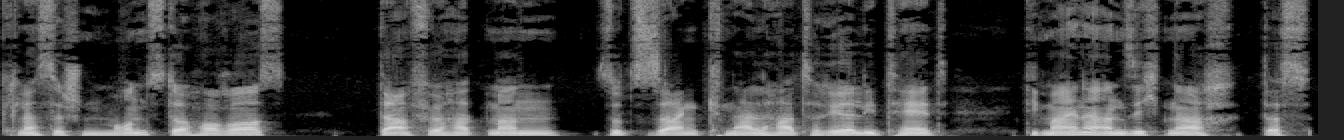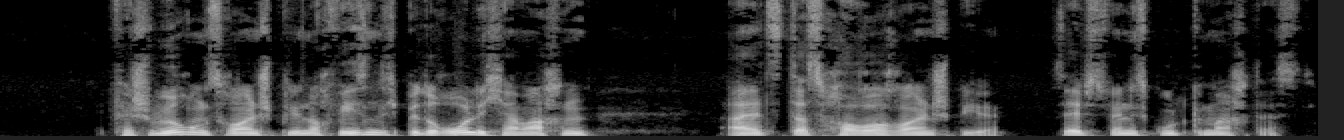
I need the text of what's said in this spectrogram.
klassischen Monster-Horrors. Dafür hat man sozusagen knallharte Realität, die meiner Ansicht nach das Verschwörungsrollenspiel noch wesentlich bedrohlicher machen als das Horrorrollenspiel, selbst wenn es gut gemacht ist.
